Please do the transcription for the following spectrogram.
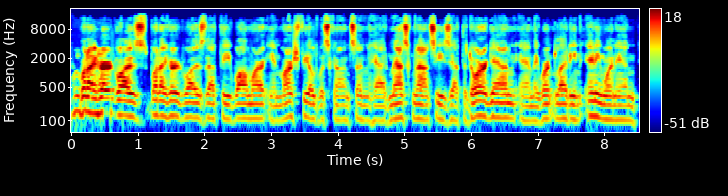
What I heard was what I heard was that the Walmart in Marshfield, Wisconsin, had mask Nazis at the door again, and they weren't letting anyone in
